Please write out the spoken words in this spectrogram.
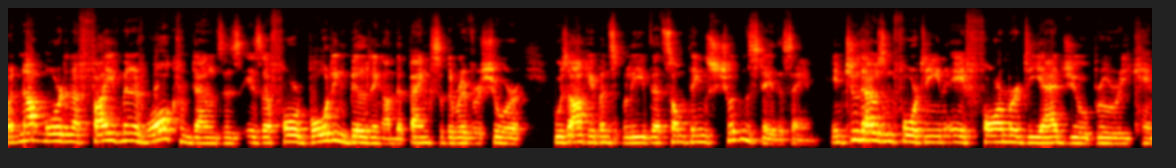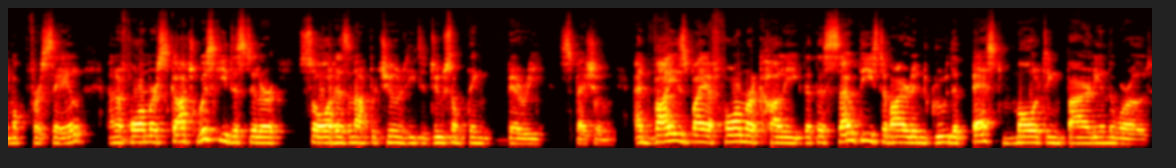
But not more than a five minute walk from Downes's is a foreboding building on the banks of the River Suir, whose occupants believe that some things shouldn't stay the same. In 2014, a former Diageo brewery came up for sale, and a former Scotch whisky distiller saw it as an opportunity to do something very special. Advised by a former colleague that the southeast of Ireland grew the best malting barley in the world,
